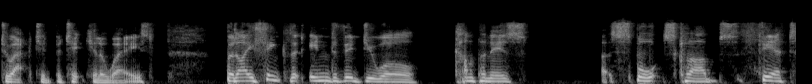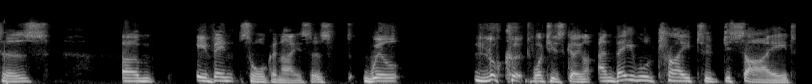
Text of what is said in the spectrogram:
to act in particular ways. But I think that individual companies, sports clubs, theatres, um, events organisers will look at what is going on and they will try to decide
